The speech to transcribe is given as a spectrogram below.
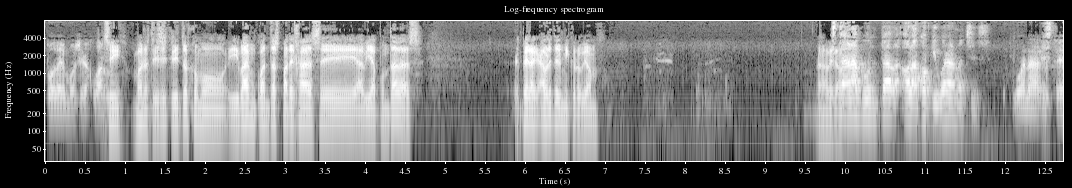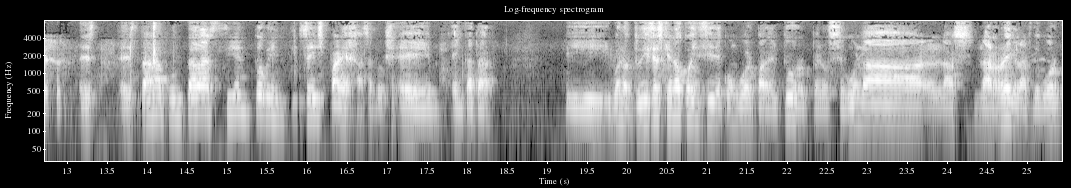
podremos ir a jugarlo. Sí, bueno, estáis inscritos como Iván. ¿Cuántas parejas eh, había apuntadas? Espera, ábrete el micro, Iván. están apuntadas. Hola, Coqui, buenas noches. Buenas noches. están apuntadas 126 parejas eh, en Qatar. Y bueno, tú dices que no coincide con World del Tour, pero según las, las reglas de World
